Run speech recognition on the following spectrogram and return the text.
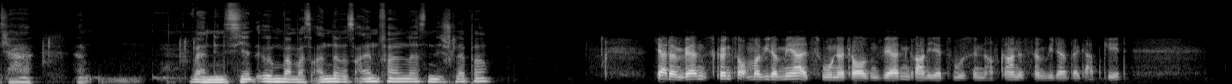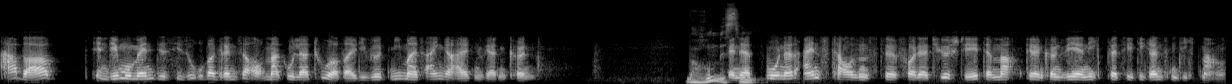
ja, ähm, werden die sich irgendwann was anderes einfallen lassen, die Schlepper? Ja, dann werden es, können es auch mal wieder mehr als 200.000 werden, gerade jetzt, wo es in Afghanistan wieder bergab geht. Aber in dem Moment ist diese Obergrenze auch Makulatur, weil die wird niemals eingehalten werden können. Warum ist Wenn der 201.000. vor der Tür steht, dann, machen, dann können wir ja nicht plötzlich die Grenzen dicht machen.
